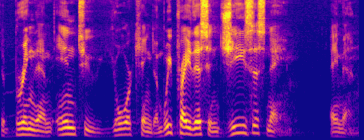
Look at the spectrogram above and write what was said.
to bring them into your kingdom. We pray this in Jesus' name. Amen.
